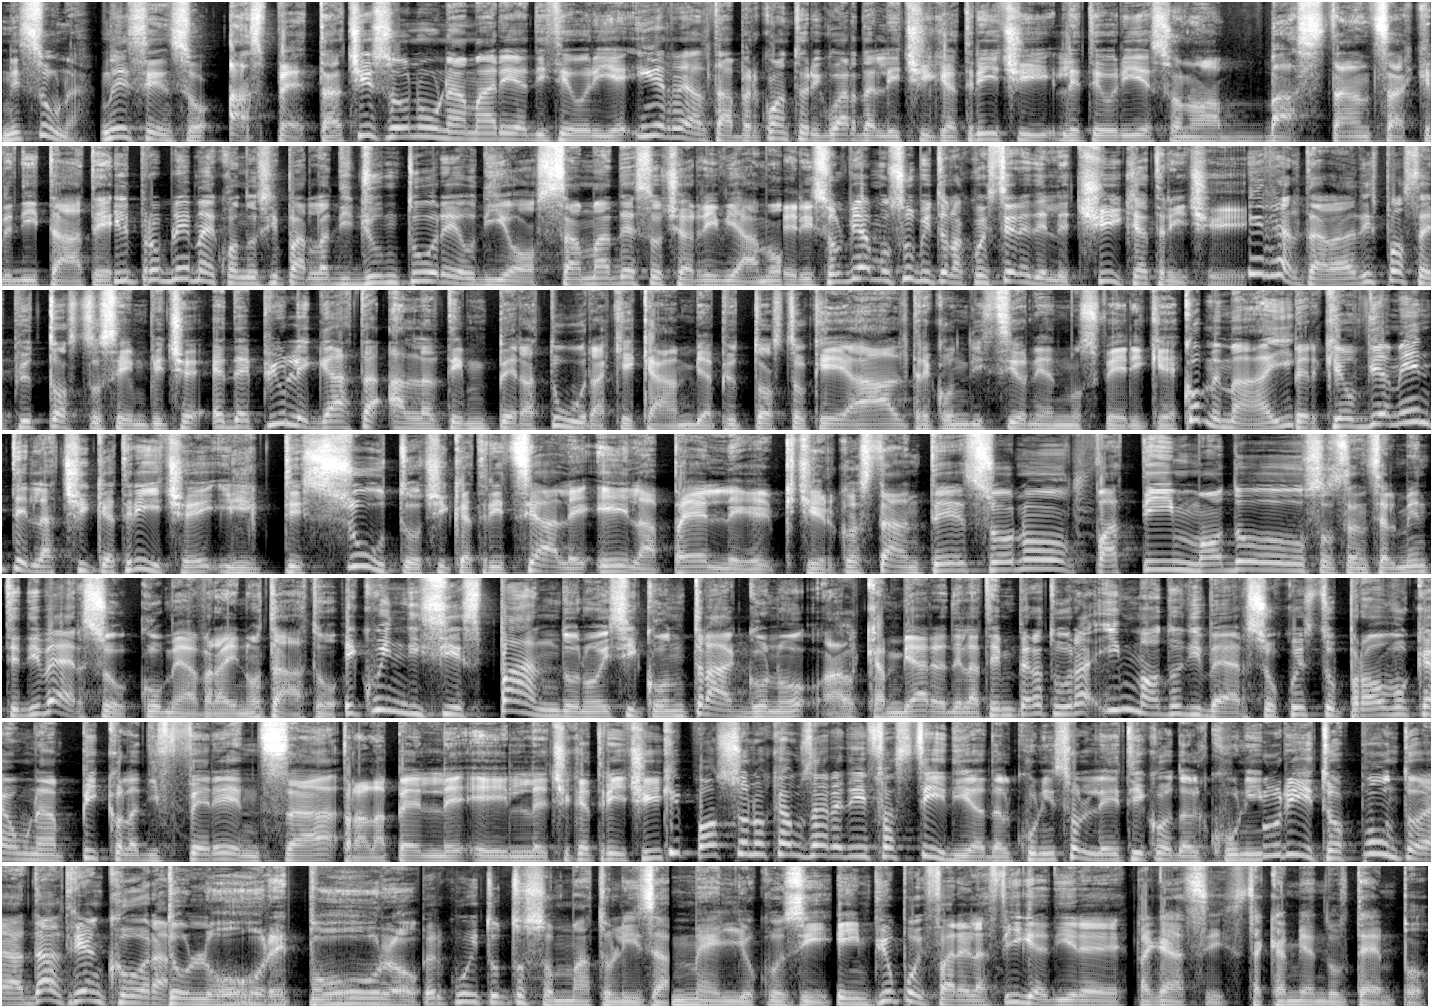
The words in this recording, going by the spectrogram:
Nessuna. Nel senso, aspetta, ci sono una marea di teorie. In realtà, per quanto riguarda le cicatrici, le teorie sono abbastanza accreditate. Il problema è quando si parla di giunture o di ossa, ma adesso ci arriviamo. E risolviamo subito la questione delle cicatrici. In realtà la risposta è piuttosto semplice ed è più legata alla temperatura che cambia piuttosto che a altre condizioni atmosferiche. Come mai? Perché ovviamente la cicatrice, il tessuto cicatriziale e la pelle circostante sono fatti in modo sostanzialmente diverso, come avrai notato notato e quindi si espandono e si contraggono al cambiare della temperatura in modo diverso. Questo provoca una piccola differenza tra la pelle e le cicatrici che possono causare dei fastidi ad alcuni solletico, ad alcuni prurito appunto e ad altri ancora dolore puro. Per cui tutto sommato Lisa, meglio così. E in più puoi fare la figa e dire ragazzi, sta cambiando il tempo.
